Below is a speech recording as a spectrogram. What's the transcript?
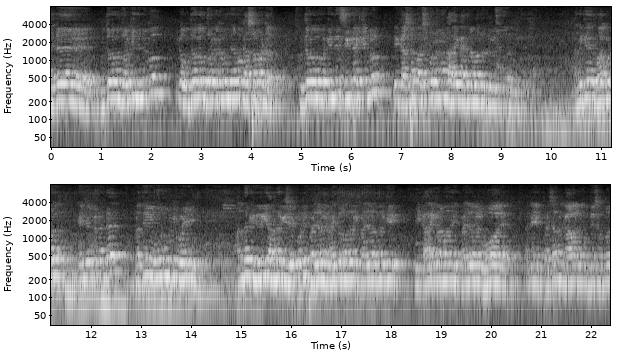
అయితే ఉద్యోగం దొరికింది మీకు ఇక ఉద్యోగం దొరకకముందేమో కష్టపడ్డారు. ఉద్యోగం దొరికింది సీట్ ఎక్కిండ్రు ఈ కష్టం మర్చిపోతున్నారు హాయిగా హైదరాబాద్ తిరుగుతున్నారు చెప్పేసి. అందుకే మాకు కూడా ఏం చెప్పిందంటే ప్రతి ఊరికి పోయి అందరికి తిరిగి అందరికి చెప్పండి ప్రజలకు రైతులందరికీ ప్రజలందరికీ ఈ కార్యక్రమాన్ని ప్రజలకు పోవాలి అనే ప్రచారం కావాలనే ఉద్దేశంతో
